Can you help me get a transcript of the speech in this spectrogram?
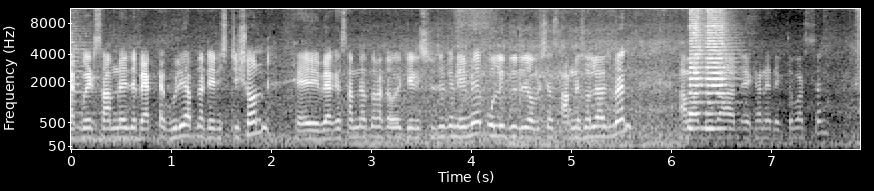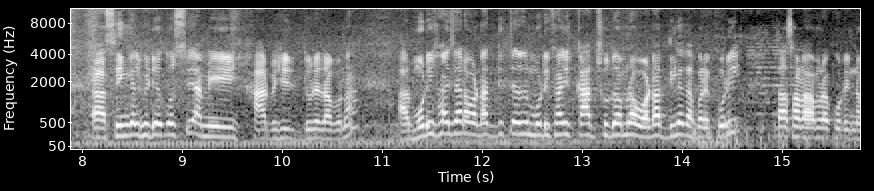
এক মিনিট সামনে যে ব্যাগটা ঘুরিয়ে আপনার ট্রেন স্টেশন এই ব্যাগের সামনে আপনারা ওই ট্রেন স্টেশন থেকে নেমে পল্লী বিদ্যুৎ অফিসের সামনে চলে আসবেন। আমার দোকান এখানে দেখতে পাচ্ছেন। সিঙ্গেল ভিডিও করছি, আমি আর বেশি দূরে যাব না। আর মডিফাই যারা অর্ডার দিতে মডিফাই কাজ শুধু আমরা অর্ডার দিলে তারপরে করি, তাছাড়া আমরা করি না।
